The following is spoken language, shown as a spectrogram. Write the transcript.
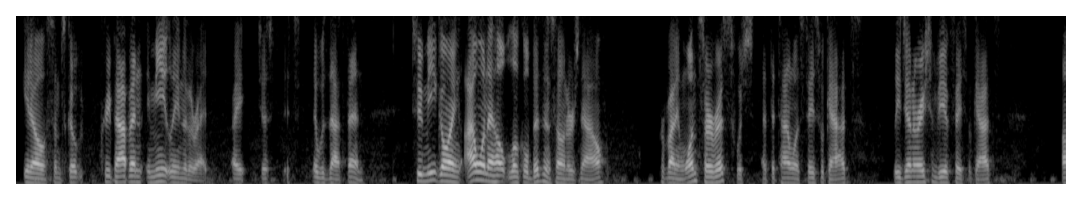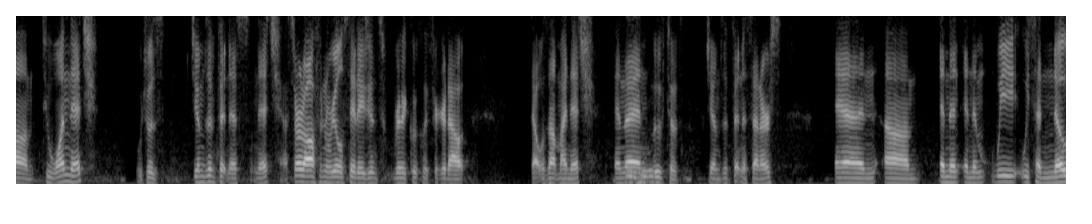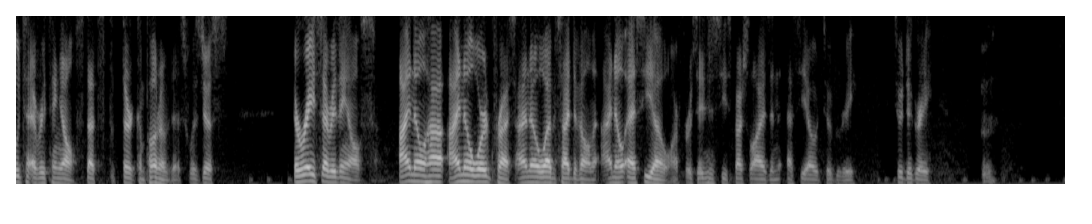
you know, some scope creep happened, immediately into the red, right? Just it's it was that thin. To me going, I want to help local business owners now, providing one service, which at the time was Facebook ads, lead generation via Facebook ads um, to one niche, which was gyms and fitness niche. I started off in real estate agents, very quickly figured out that was not my niche, and then mm-hmm. moved to gyms and fitness centers, and um, and then and then we we said no to everything else. That's the third component of this was just erase everything else. I know how I know WordPress, I know website development, I know SEO. Our first agency specialized in SEO to a degree, to a degree.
